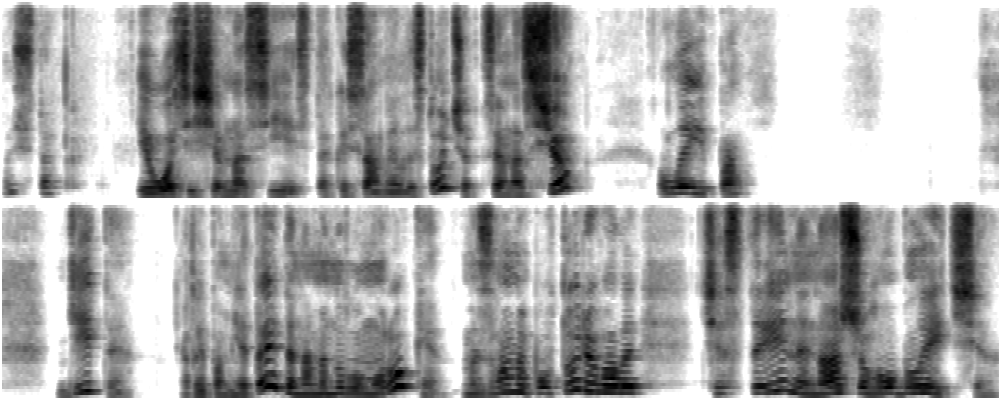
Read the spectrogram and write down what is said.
Ось так. І ось іще в нас є такий самий листочок. Це в нас що? Липа. Діти, ви пам'ятаєте, на минулому році ми з вами повторювали частини нашого обличчя.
